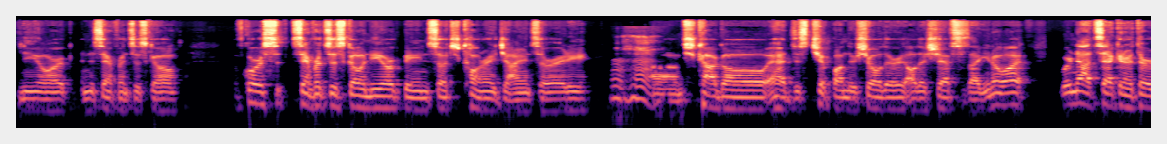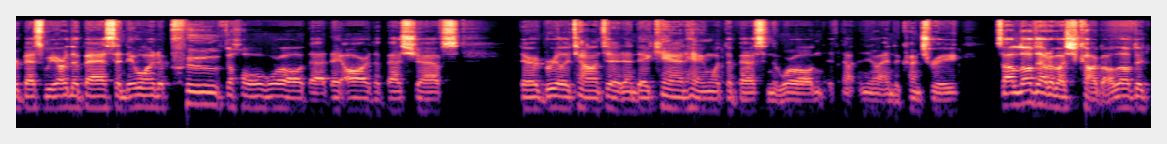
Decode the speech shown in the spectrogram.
New York, and San Francisco. Of course, San Francisco and New York being such culinary giants already. Mm-hmm. Um, Chicago had this chip on their shoulder. All the chefs is like, you know what? We're not second or third best. We are the best. And they wanted to prove the whole world that they are the best chefs. They're really talented and they can hang with the best in the world, if not, you know, in the country. So I love that about Chicago. I love the,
